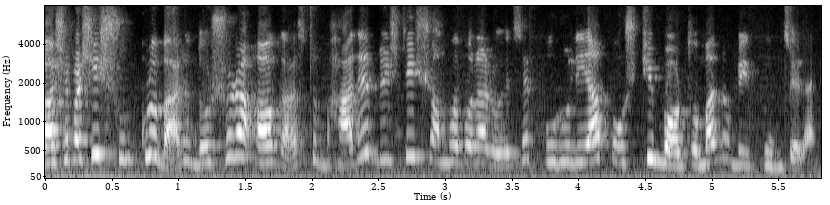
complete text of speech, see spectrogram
পাশাপাশি শুক্রবার দোসরা অগস্ট ভারী বৃষ্টির সম্ভাবনা রয়েছে পুরুলিয়া, পশ্চিম বর্ধমান ও বীরভূম জেলায়।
